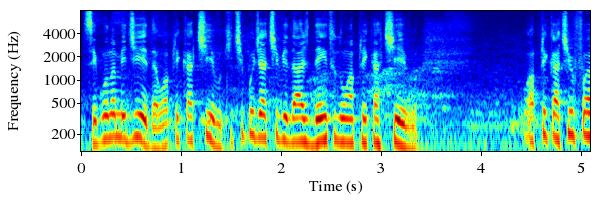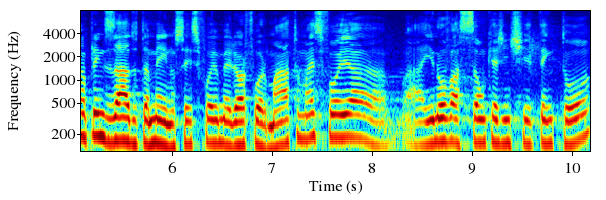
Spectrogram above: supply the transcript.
Segunda medida, o aplicativo. Que tipo de atividade dentro de um aplicativo? O aplicativo foi um aprendizado também, não sei se foi o melhor formato, mas foi a, a inovação que a gente tentou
